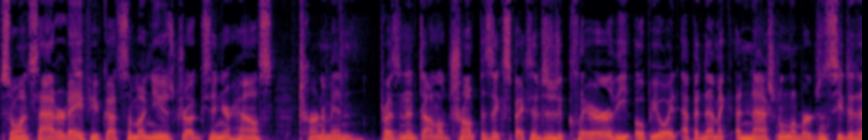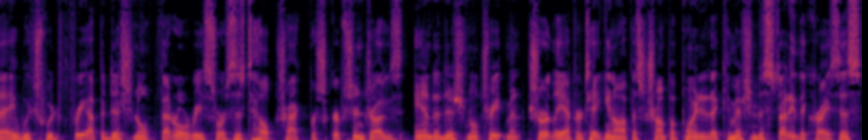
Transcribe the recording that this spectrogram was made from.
So on Saturday, if you've got some unused drugs in your house, turn them in. President Donald Trump is expected to declare the opioid epidemic a national emergency today, which would free up additional federal resources to help track prescription drugs and additional treatment. Shortly after taking office, Trump appointed a commission to study the crisis,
